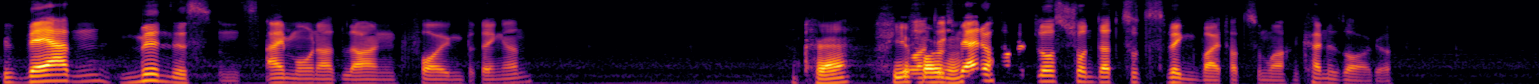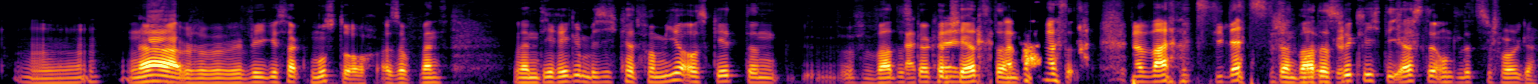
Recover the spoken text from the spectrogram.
wir werden mindestens einen Monat lang Folgen bringen. Okay, vier Und Folgen. ich werde Hobbit los schon dazu zwingen, weiterzumachen, keine Sorge. Mhm. Na, wie gesagt, musst du auch. Also wenn, wenn die Regelmäßigkeit von mir ausgeht, dann war das gar kein Scherz, dann, Dann war das, dann war das die letzte dann war das Folge. wirklich die erste und letzte Folge.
